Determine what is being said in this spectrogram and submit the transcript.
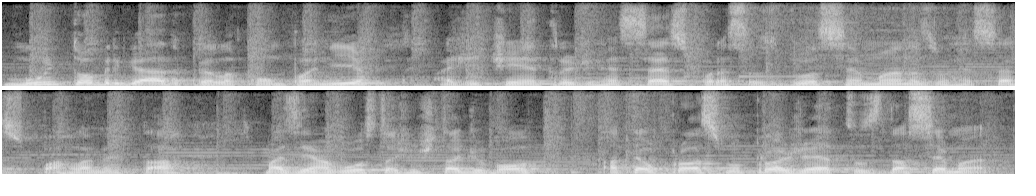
muito obrigado pela companhia. A gente entra de recesso por essas duas semanas, o recesso parlamentar, mas em agosto a gente está de volta. Até o próximo Projetos da Semana.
